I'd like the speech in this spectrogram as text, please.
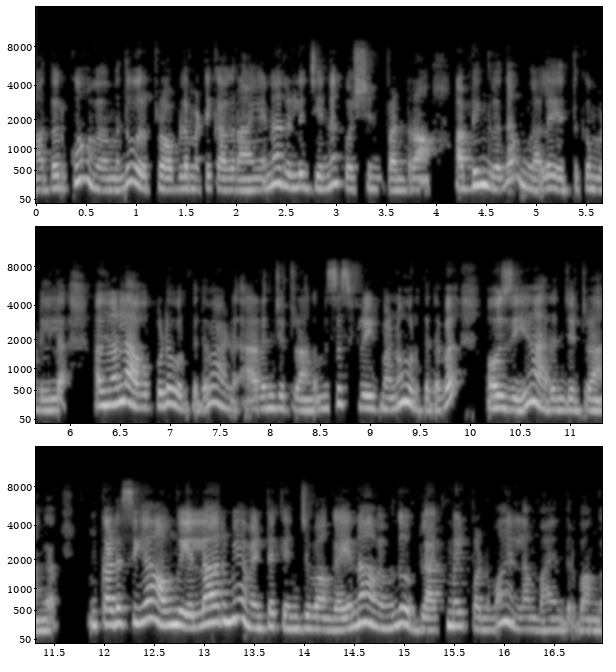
மதருக்கும் அவன் வந்து ஒரு ப்ராப்ளமேட்டிக் ஆகுறான். ஏன்னா ரிலிஜியனை கொஸ்டின் பண்றான் அப்படிங்கிறத அவங்களால ஏத்துக்க முடியல. அதனால அவ கூட ஒரு தடவை அட- அரைஞ்சிடுறாங்க மிஸ்ஸஸ் ஃப்ரீட்மனும் ஒரு தடவை ஓசியும் அரைஞ்சிடுறாங்க கடைசியாக அவங்க எல்லாருமே அவன்கிட்ட கெஞ்சுவாங்க. ஏன்னா அவன் வந்து ஒரு பிளாக்மெயில் பண்ணுவான் எல்லாம் பயந்துருவாங்க.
